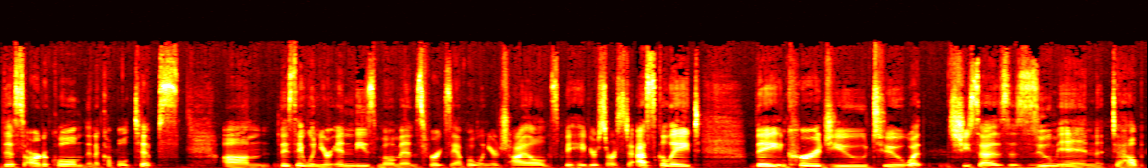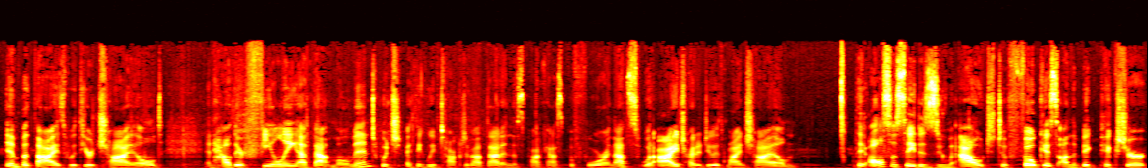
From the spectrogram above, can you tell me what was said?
this article and a couple tips. Um, they say when you're in these moments, for example, when your child's behavior starts to escalate, they encourage you to what she says is zoom in to help empathize with your child and how they're feeling at that moment, which I think we've talked about that in this podcast before. And that's what I try to do with my child. They also say to zoom out to focus on the big picture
